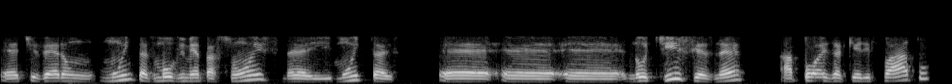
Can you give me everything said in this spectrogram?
é, tiveram muitas movimentações né, e muitas é, é, é notícias, né? Após aquele fato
